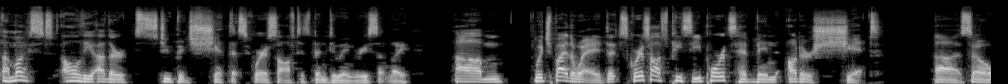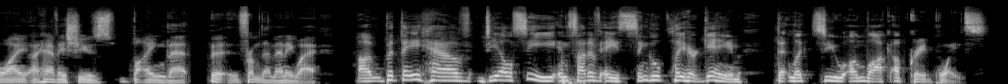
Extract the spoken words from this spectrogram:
amongst all the other stupid shit that Squaresoft has been doing recently, um, which by the way, that Squaresoft's PC ports have been utter shit. Uh, so I, I have issues buying that uh, from them anyway. Um, but they have DLC inside of a single player game that lets you unlock upgrade points.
